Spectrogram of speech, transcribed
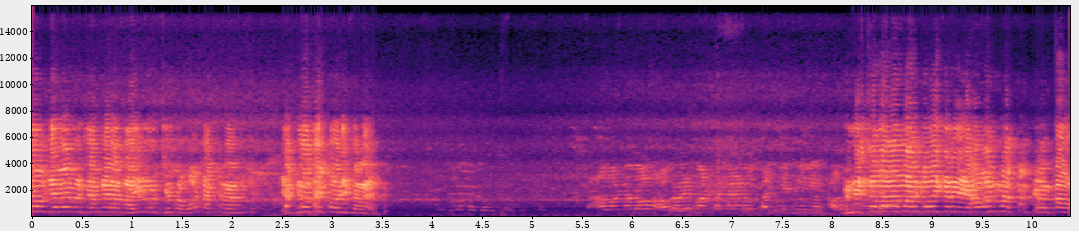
ನಾವು ಜನರ ಜನಗಳ ಐನೂರು ಚಿಲ್ಲರ ಓಟ್ ಹಾಕ್ತಾರೆ ಬೇಕು ಹೊಡಿತಾರೆ ನಿಮ್ ಇಷ್ಟ ಯಾವನ್ ಮಾತು ಕೇಳ್ತಾವ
